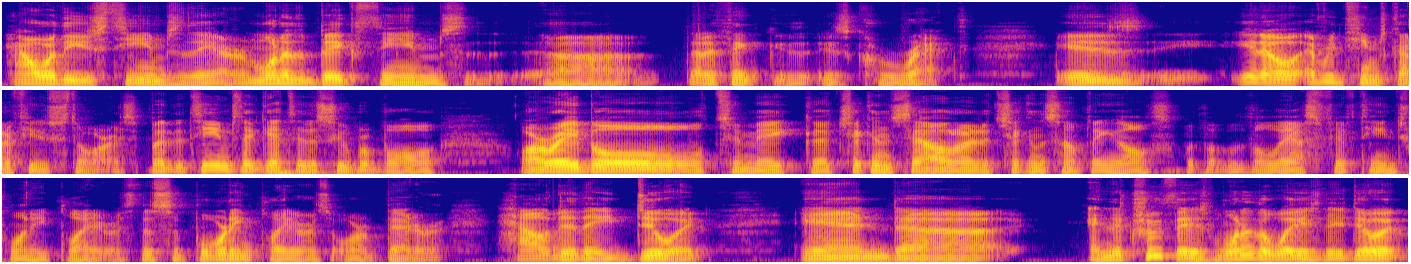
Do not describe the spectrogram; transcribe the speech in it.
how are these teams there? And one of the big themes uh, that I think is, is correct is, you know, every team's got a few stars, but the teams that get to the Super Bowl are able to make a chicken salad out of chicken something else with the, with the last 15, 20 players. The supporting players are better. How do they do it? And uh, and the truth is, one of the ways they do it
